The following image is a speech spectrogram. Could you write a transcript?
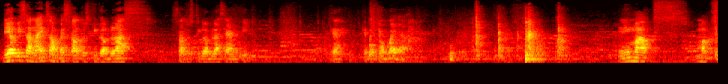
dia bisa naik sampai 113 113 cm oke kita coba ya. Ini max max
